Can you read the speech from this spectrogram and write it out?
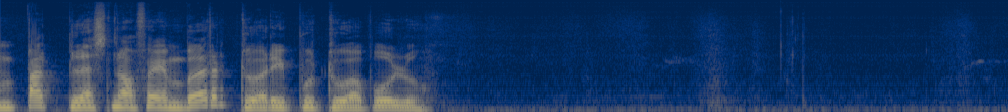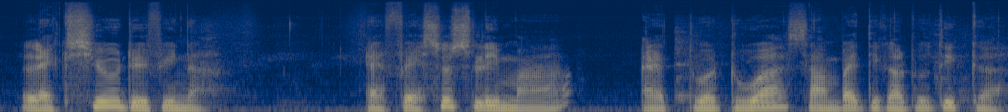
14 November 2020 Lexio Divina Efesus 5 ayat 22 sampai 33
